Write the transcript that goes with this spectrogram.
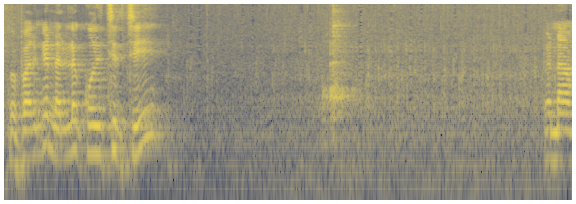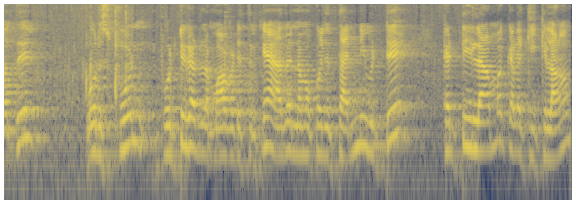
இப்போ பாருங்கள் நல்லா கொதிச்சிருச்சு. இப்போ நான் வந்து ஒரு ஸ்பூன் பொட்டுக்கடலை மாவு எடுத்திருக்கேன். அதை நம்ம கொஞ்சம் தண்ணி விட்டு கட்டி இல்லாமல் கலக்கிக்கலாம்.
